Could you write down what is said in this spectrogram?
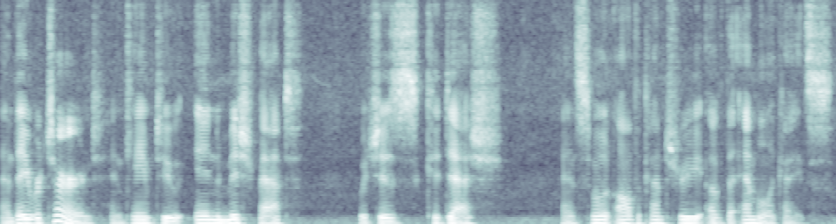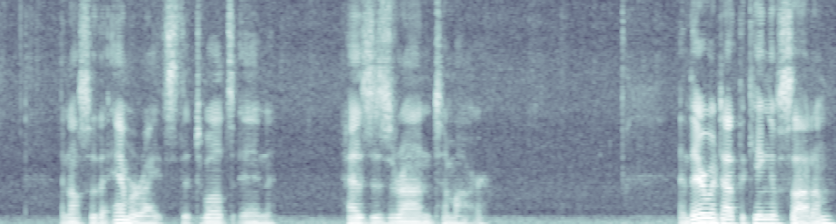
And they returned and came to En Mishpat, which is Kadesh, and smote all the country of the Amalekites, and also the Amorites that dwelt in Hazazran Tamar. And there went out the king of Sodom,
